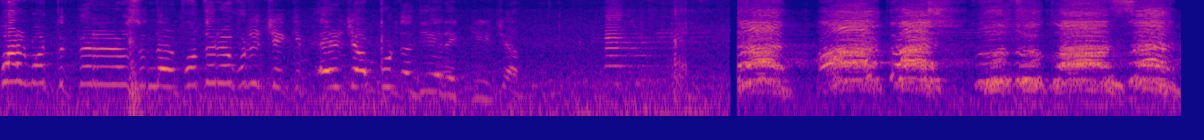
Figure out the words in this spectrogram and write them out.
Parmaklıklar arasında fotoğrafını çekip Ercan burada diyerek giyeceğim. Akkaş tutuklansın.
